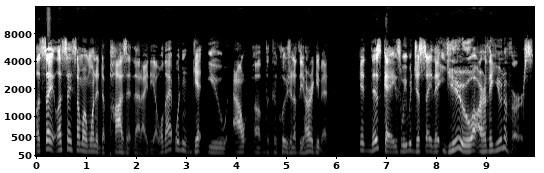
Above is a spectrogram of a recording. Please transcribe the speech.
Let's say let's say someone wanted to posit that idea. Well, that wouldn't get you out of the conclusion of the argument. In this case, we would just say that you are the universe.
